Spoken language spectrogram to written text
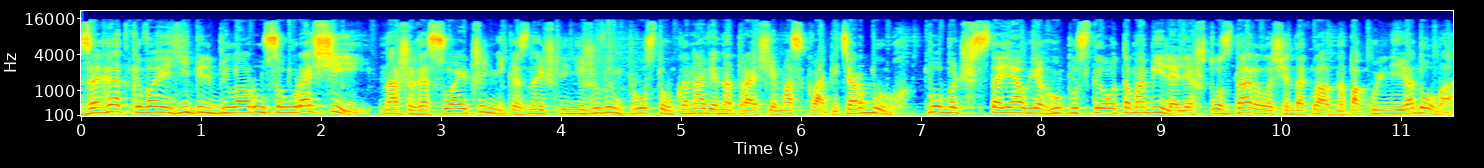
Загадкавая гибель беларуса ў рассіі. Нашага суайчынніка знайшлі нежывым проста ў канаве на трасе Москва-Петербург. Побач стаяў яго пусты аўтамабіль, але што здарылася дакладна пакуль невядома.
